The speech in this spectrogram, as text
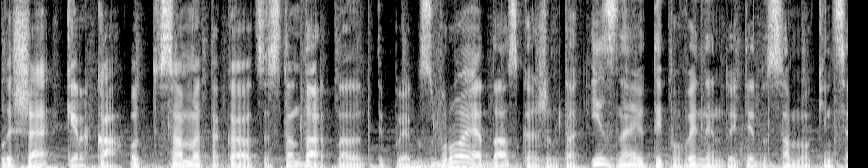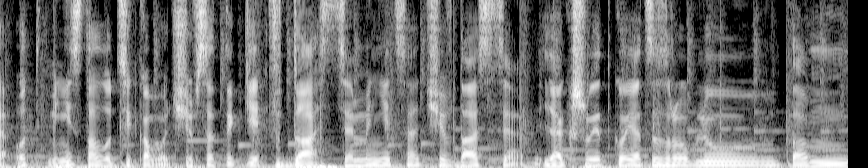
лише кірка. От саме така оце стандартна, типу, як зброя, да, скажімо так, і з нею ти повинен дойти до самого кінця. От мені стало цікаво, чи все-таки вдасться мені це, чи вдасться, як швидко я це зроблю, там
